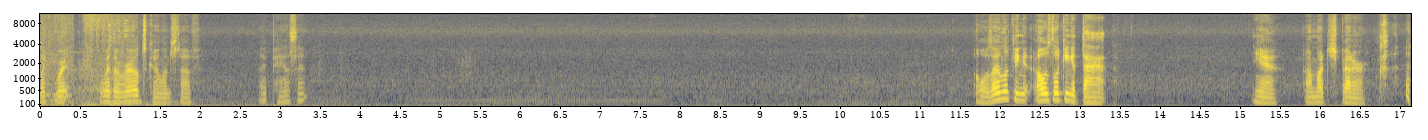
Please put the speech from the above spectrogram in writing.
like where where the roads go and stuff. I pass it? Oh, was I looking at... I was looking at that. Yeah, I'm much better.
